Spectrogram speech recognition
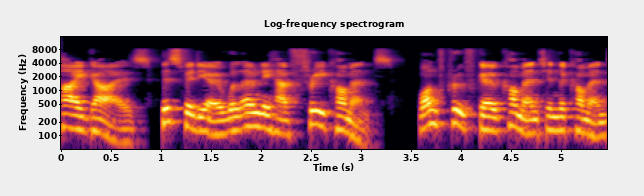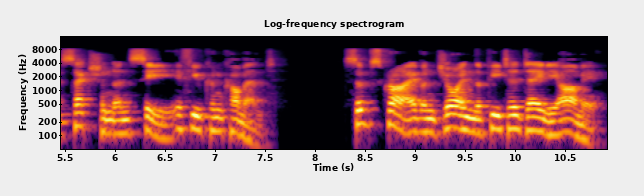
Hi guys. This video will only have three comments. Want proof? Go comment in the comment section and see if you can comment. Subscribe and join the Peter Daily Army.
